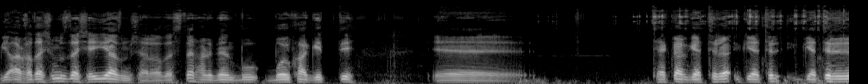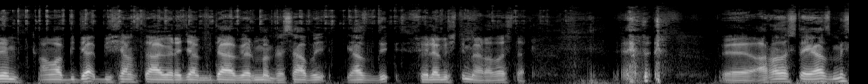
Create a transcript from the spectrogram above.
Bir arkadaşımız da şey yazmış arkadaşlar. Hani ben bu boyka gitti. Ee, tekrar getir, getir getiririm ama bir de bir şans daha vereceğim. Bir daha vermem hesabı yazdı söylemiştim ya arkadaşlar. Ee, arkadaş da yazmış.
